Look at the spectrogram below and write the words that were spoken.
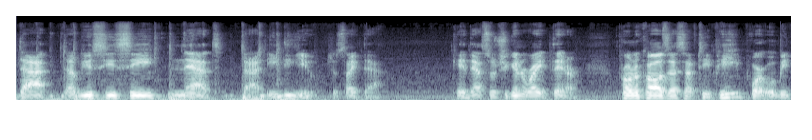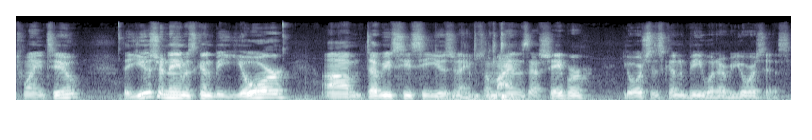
dot wccnet.edu, just like that. Okay, that's what you're going to write there. Protocol is SFTP, port will be 22. The username is going to be your um, WCC username. So mine is SShaper, yours is going to be whatever yours is.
